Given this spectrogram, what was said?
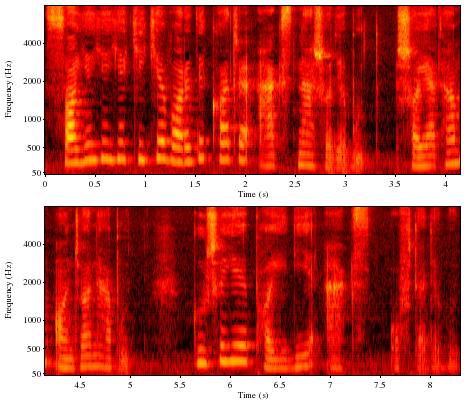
سایه یکی که وارد کادر عکس نشده بود. شاید هم آنجا نبود. گوشه پایینی عکس افتاده بود.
